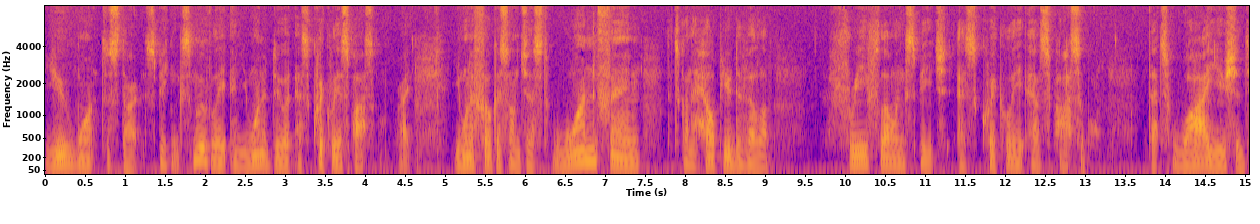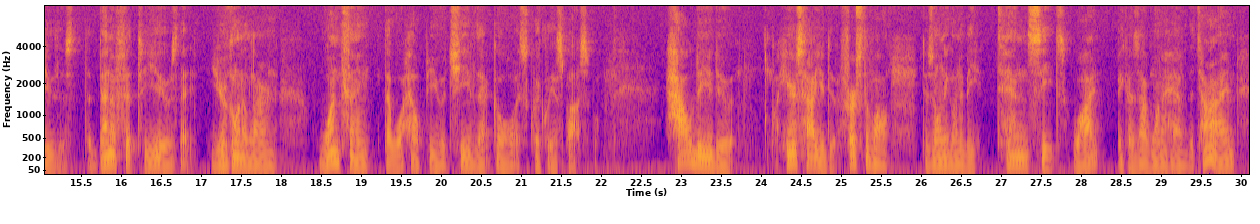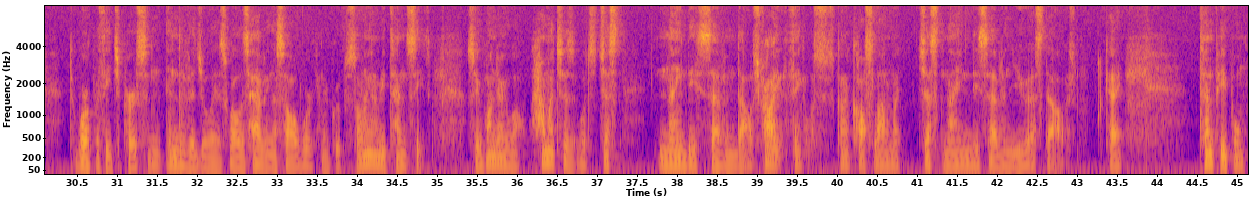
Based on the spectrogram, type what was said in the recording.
you want to start speaking smoothly and you want to do it as quickly as possible, right? You want to focus on just one thing that's going to help you develop free flowing speech as quickly as possible. That's why you should do this. The benefit to you is that you're going to learn one thing that will help you achieve that goal as quickly as possible. How do you do it? Well, here's how you do it. First of all, there's only going to be 10 seats. Why? Because I want to have the time to work with each person individually as well as having us all work in a group. So only going to be 10 seats. So you're wondering, well, how much is it? Well, it's just $97. You probably think it's going to cost a lot of money. Just 97 US dollars. Okay? 10 people,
